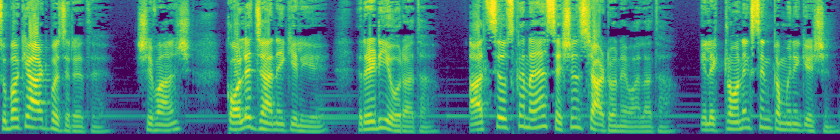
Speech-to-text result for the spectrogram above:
सुबह के आठ बज रहे थे। शिवांश कॉलेज जाने के लिए रेडी हो रहा था। आज से उसका नया सेशन स्टार्ट होने वाला था। Electronics and communication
